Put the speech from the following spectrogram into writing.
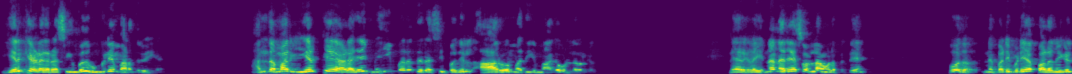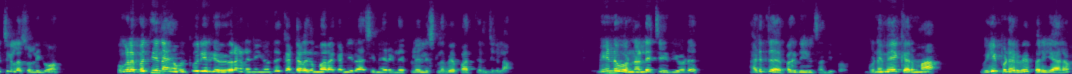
இயற்கை அழகை ரசிக்கும் போது உங்களே மறந்துடுவீங்க. அந்த மாதிரி இயற்கை அழகை மெய் மறந்து ரசிப்பதில் ஆர்வம் அதிகமாக உள்ளவர்கள். நேர்களை இன்னும் நிறைய சொல்லலாம் அவங்கள பத்தி. போதும். இன்னும் படிப்படியா பல நிகழ்ச்சிகளை சொல்லிக்குவோம். உங்களை பத்தி நாங்க கூறியிருக்க விவரங்களை நீங்க வந்து கட்டழகு மாறா கன்னிராசி நேர்களை பிளேலிஸ்ட்ல போய் பார்த்து தெரிஞ்சுக்கலாம். மீண்டும் ஒரு நல்ல செய்தியோடு அடுத்த பகுதியில் சந்திப்போம். குணமே கர்மா விழிப்புணர்வே பரிகாரம்.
